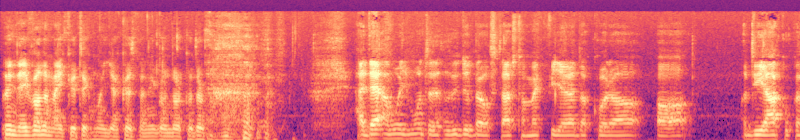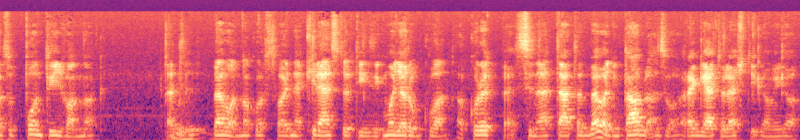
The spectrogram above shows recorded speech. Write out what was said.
Mindegy, valamelyik kötök mondja, közben én gondolkodok. Hát de amúgy mondtad ezt az időbeosztást, ha megfigyeled, akkor a, a, a diákok azok pont így vannak. Tehát Mhm. be vannak osztva, hogy ne 9-től 10-ig magyarunk van, akkor 5 perc szünet, tehát be vagyunk táblázva reggeltől estig, amíg a,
